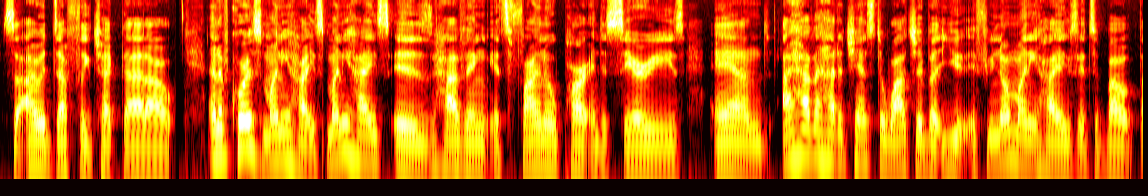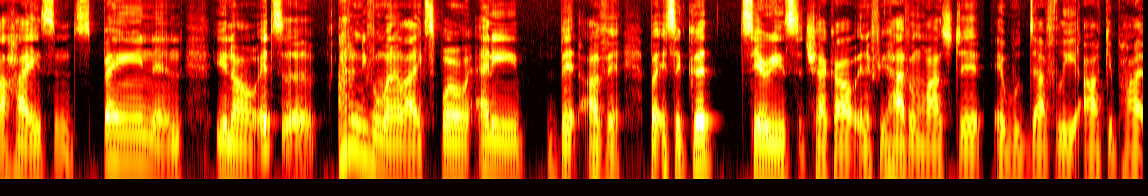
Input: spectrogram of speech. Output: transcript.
so I would definitely check that out. And of course, Money Heist. Money Heist is having its final part in the series, and I haven't had a chance to watch it. But you, if you know Money Heist, it's about the heist in Spain, and you know, it's a. I don't even want to like spoil any bit of it, but it's a good series to check out and if you haven't watched it it will definitely occupy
